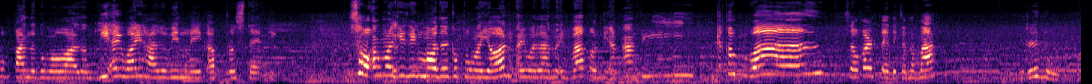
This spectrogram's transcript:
kung paano gumawa ng DIY Halloween makeup prosthetic. So, ang magiging model ko po ngayon ay wala na iba kundi ang aking kakambal. So, Kurt, ready ka na ba? Ready na ba po?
